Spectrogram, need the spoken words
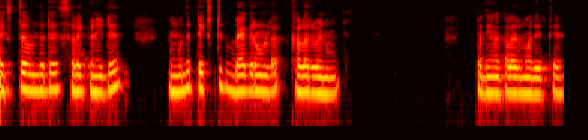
டெக்ஸ்ட்டை வந்துட்டு செலக்ட் பண்ணிவிட்டு நம்ம வந்து டெக்ஸ்ட்டுக்கு பேக்ரவுண்டில் கலர் வேணும். பார்த்தீங்கன்னா கலர் மாதிரி இருக்குது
